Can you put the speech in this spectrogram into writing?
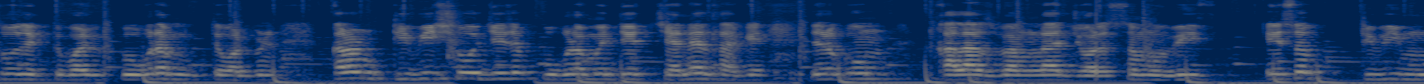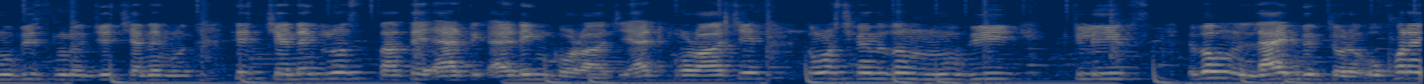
শো দেখতে পারবে প্রোগ্রাম দেখতে পারবে। কারণ টিভি শো যে প্রোগ্রামের যে চ্যানেল থাকে, যেরকম কালাস বাংলা জলসা মুভিজ এসব টিভি মুভিসগুলো যে চ্যানেলগুলো সেই চ্যানেলগুলো তাতে অ্যাড অ্যাডিং করা আছে। অ্যাড করা আছে তোমরা সেখানে তো মুভি ক্লিপস এবং লাইভ দেখতে পারো ওখানে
